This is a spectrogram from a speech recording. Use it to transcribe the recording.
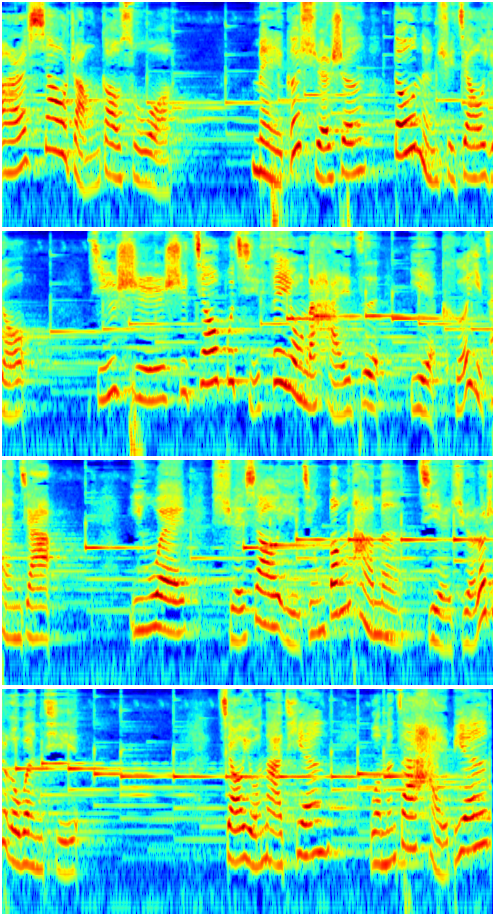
而校长告诉我，每个学生都能去郊游，即使是交不起费用的孩子也可以参加，因为学校已经帮他们解决了这个问题。郊游那天，我们在海边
